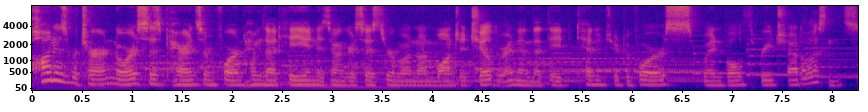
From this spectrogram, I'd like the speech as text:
Upon his return, Norris's parents informed him that he and his younger sister were unwanted children and that they intended to divorce when both reached adolescence.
